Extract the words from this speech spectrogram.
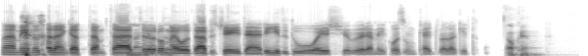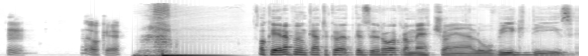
nem, én ott elengedtem, tehát Elengedte? Romeo Dubs, Jaden Reed duo, és jövőre még hozunk egy valakit. Oké. Okay. Hm. Oké. Okay. Oké, okay, repülünk át a következő rovatra, meccs ajánló, Week 10.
